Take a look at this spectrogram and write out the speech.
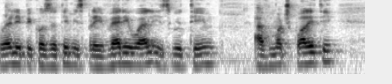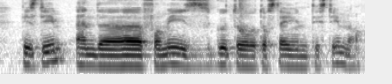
really because the team is play very well. It's good team, have much quality, this team, and uh, for me it's good to, to stay in this team now.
